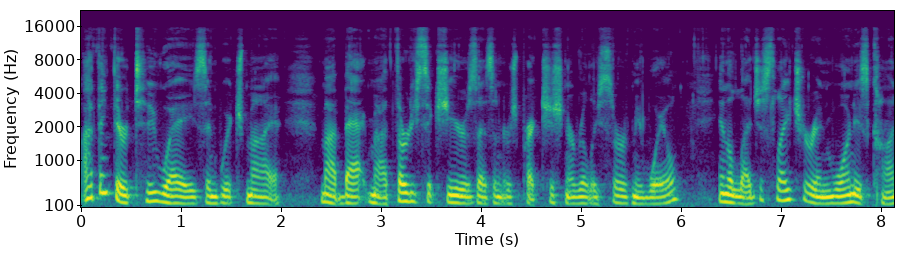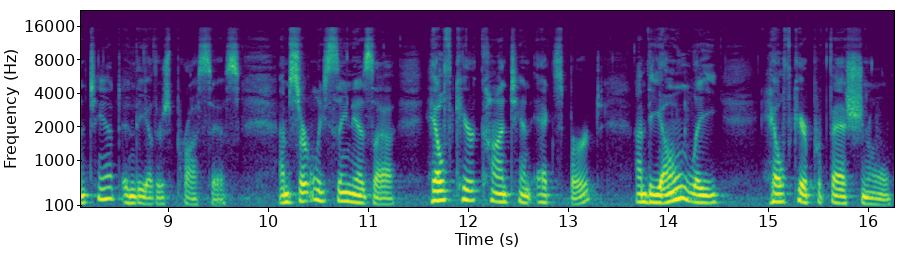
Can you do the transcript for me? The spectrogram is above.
I think there are two ways in which my my back my 36 years as a nurse practitioner really served me well in the legislature, and one is content and the other is process. I'm certainly seen as a healthcare content expert. I'm the only healthcare professional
